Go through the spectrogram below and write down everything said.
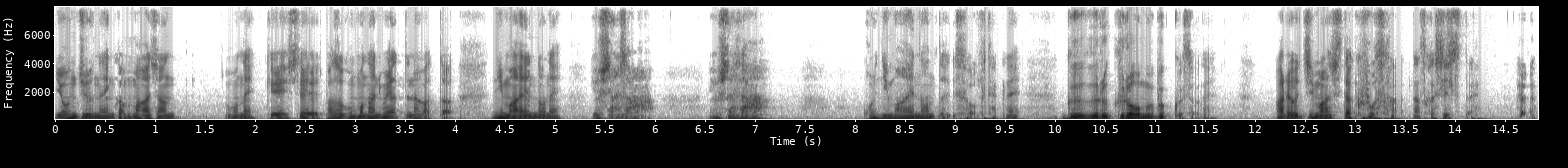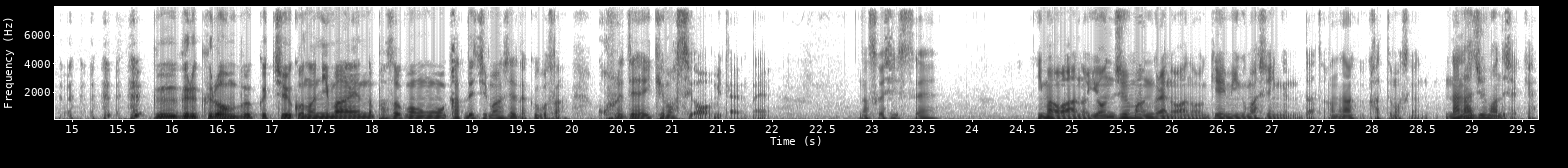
40年間麻雀をね、経営して、パソコンも何もやってなかった、2万円のね、吉谷さん、吉谷さん、これ2万円なんですよ、みたいなね。Google Chromebook ですよね。あれを自慢した久保さん、懐かしいっすね。Google Chromebook 中古の2万円のパソコンを買って自慢してた久保さん。これでいけますよみたいなね。懐かしいっすね。今はあの40万ぐらいのあのゲーミングマシンだったかななんか買ってますけど、70万でしたっけ？ま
